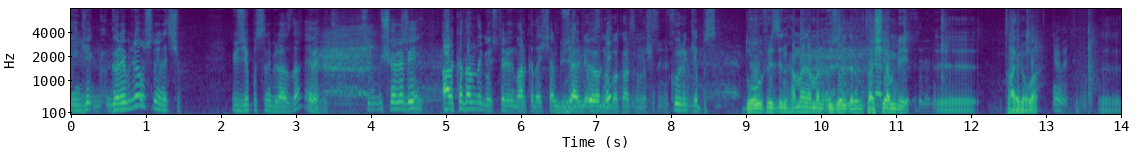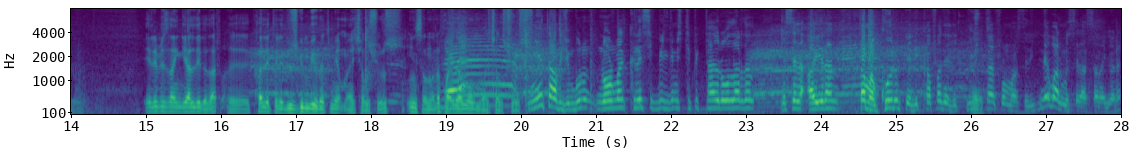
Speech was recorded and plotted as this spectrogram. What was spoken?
ince görebiliyor musun Enes'ciğim? Yüz yapısını biraz daha. Evet. Şimdi şöyle bir Şimdi- arkadan da gösterelim arkadaşlar güzel bir yapısına örnek. bakarsanız Kuyruk yapısı. Doğu Friz'in hemen hemen özelliklerini taşıyan bir e, Tayrova. Evet. Elimizden geldiği kadar e, kaliteli, düzgün bir üretim yapmaya çalışıyoruz. İnsanlara faydalı olmaya çalışıyoruz. Nihat abicim bunu normal klasik bildiğimiz tipik tayrovalardan mesela ayıran tamam kuyruk dedik, kafa dedik, vücut Evet. performans dedik. Ne var mesela sana göre?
